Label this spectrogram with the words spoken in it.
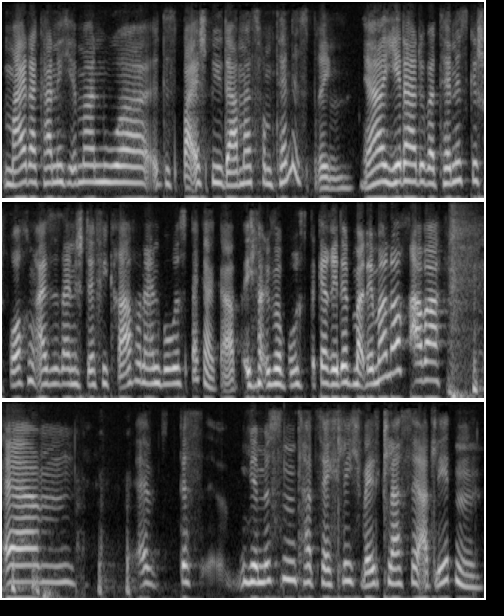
Mai, da kann ich immer nur das Beispiel damals vom Tennis bringen. Ja, jeder hat über Tennis gesprochen, als es eine Steffi Graf und einen Boris Becker gab. Ich meine, über Boris Becker redet man immer noch, aber ähm, äh, das, wir müssen tatsächlich Weltklasse-Athleten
